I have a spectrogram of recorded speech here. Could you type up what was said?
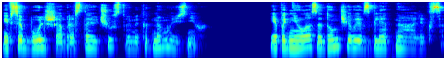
и все больше обрастаю чувствами к одному из них. Я подняла задумчивый взгляд на Алекса.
